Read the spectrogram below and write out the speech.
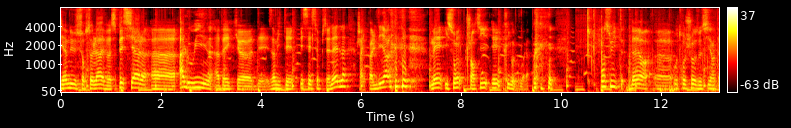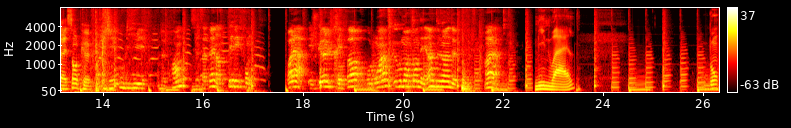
Bienvenue sur ce live spécial euh, Halloween avec euh, des invités exceptionnels. J'arrive pas à le dire, mais ils sont gentils et rigolos, voilà. Ensuite, d'ailleurs, euh, autre chose aussi intéressant que j'ai oublié de prendre, ça s'appelle un téléphone. Voilà, et je gueule très fort au loin, est-ce que vous m'entendez 1, 2, 1, 2. Voilà. Meanwhile, Bon.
